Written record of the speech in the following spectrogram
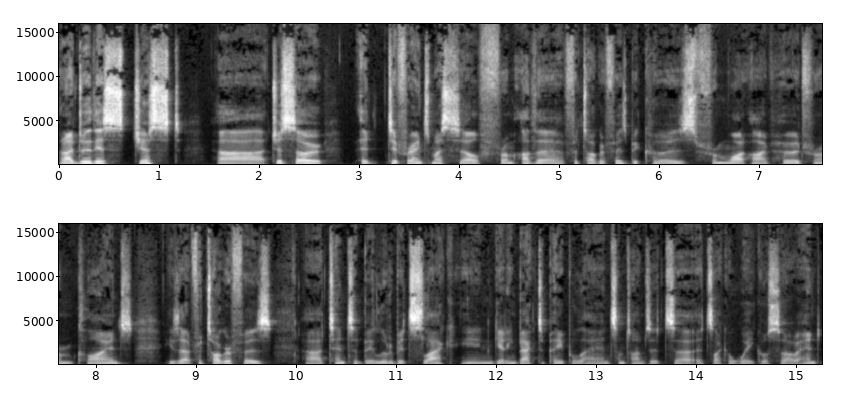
And I do this just uh, just so it differentiates myself from other photographers because from what I've heard from clients is that photographers uh, tend to be a little bit slack in getting back to people and sometimes it's uh, it's like a week or so and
